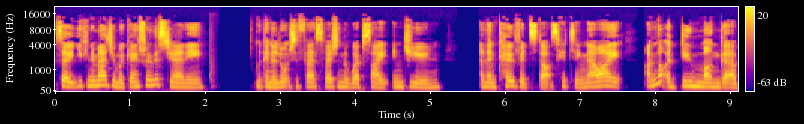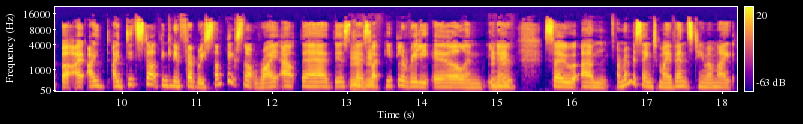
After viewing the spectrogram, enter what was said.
so you can imagine we're going through this journey we're going to launch the first version of the website in june and then covid starts hitting now i I'm not a doom monger, but I, I, I did start thinking in February something's not right out there. There's mm-hmm. there's like people are really ill, and you mm-hmm. know, so um, I remember saying to my events team, I'm like,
